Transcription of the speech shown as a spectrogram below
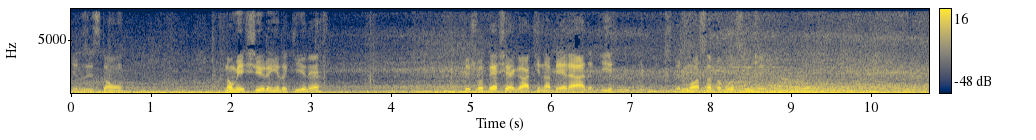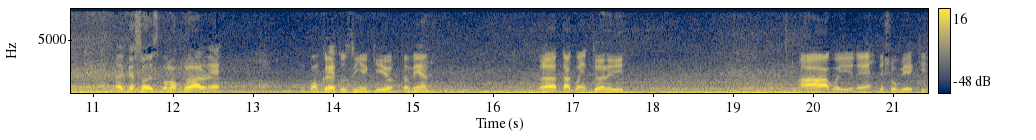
eles estão não mexeram ainda aqui, né? Deixa eu até chegar aqui na beirada aqui Pra mostrar pra vocês aí Aí pessoal, eles colocaram, né? Um concretozinho aqui, ó, tá vendo? Pra tá aguentando aí a água aí, né? Deixa eu ver aqui.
